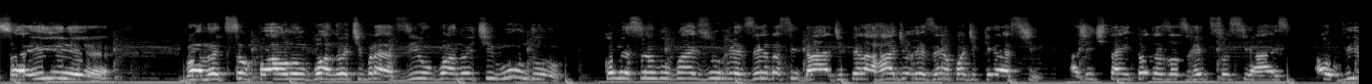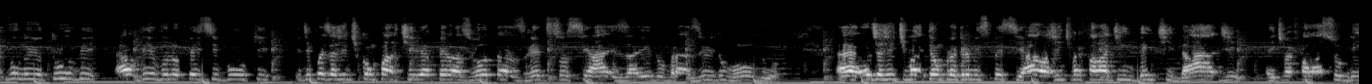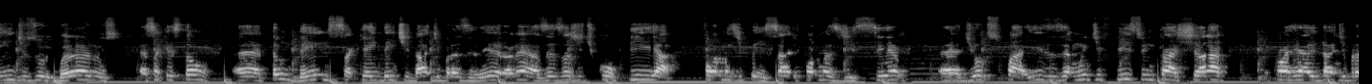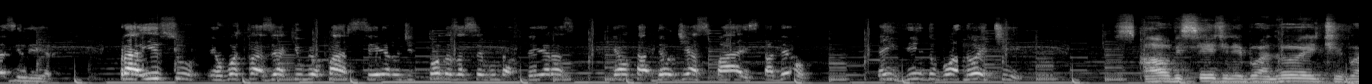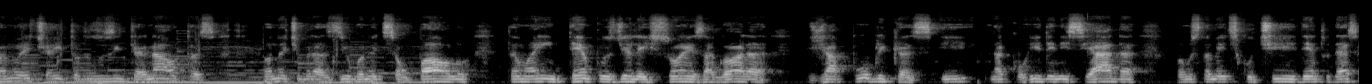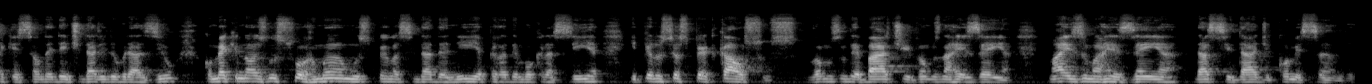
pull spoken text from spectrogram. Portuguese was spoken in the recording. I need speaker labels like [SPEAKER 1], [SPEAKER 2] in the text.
[SPEAKER 1] Isso aí! Boa noite, São Paulo, boa noite, Brasil, boa noite, mundo! Começando mais um Resenha da Cidade pela Rádio Resenha Podcast. A gente está em todas as redes sociais, ao vivo no YouTube, ao vivo no Facebook, e depois a gente compartilha pelas outras redes sociais aí do Brasil e do mundo. É, hoje a gente vai ter um programa especial, a gente vai falar de identidade, a gente vai falar sobre índios urbanos, essa questão é, tão densa que é a identidade brasileira, né? Às vezes a gente copia formas de pensar e formas de ser é, de outros países, é muito difícil encaixar com a realidade brasileira. Para isso, eu vou trazer aqui o meu parceiro de todas as segundas-feiras, que é o Tadeu Dias Paz. Tadeu, bem-vindo, boa noite.
[SPEAKER 2] Salve, Sidney, boa noite. Boa noite aí todos os internautas. Boa noite, Brasil. Boa noite, São Paulo. Estamos aí em tempos de eleições agora já públicas e na corrida iniciada. Vamos também discutir, dentro dessa questão da identidade do Brasil, como é que nós nos formamos pela cidadania, pela democracia e pelos seus percalços. Vamos no debate, vamos na resenha. Mais uma resenha da cidade começando.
